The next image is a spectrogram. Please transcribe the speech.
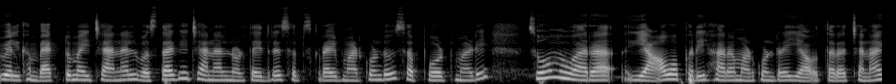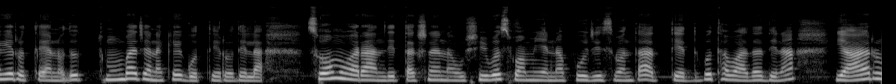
Welcome back to my channel. ಹೊಸ್ದಾಗಿ ಚಾನಲ್ ನೋಡ್ತಾ ಇದ್ದರೆ ಸಬ್ಸ್ಕ್ರೈಬ್ ಮಾಡಿಕೊಂಡು ಸಪೋರ್ಟ್ ಮಾಡಿ. ಸೋಮವಾರ ಯಾವ ಪರಿಹಾರ ಮಾಡಿಕೊಂಡ್ರೆ ಯಾವ ಥರ ಚೆನ್ನಾಗಿರುತ್ತೆ ಅನ್ನೋದು ತುಂಬ ಜನಕ್ಕೆ ಗೊತ್ತಿರೋದಿಲ್ಲ. ಸೋಮವಾರ ಅಂದಿದ ತಕ್ಷಣ ನಾವು ಶಿವಸ್ವಾಮಿಯನ್ನು ಪೂಜಿಸುವಂಥ ಅತ್ಯದ್ಭುತವಾದ ದಿನ. ಯಾರು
